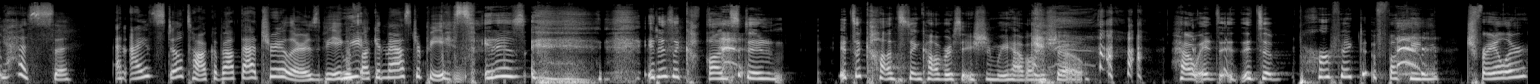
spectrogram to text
Yes. And I still talk about that trailer as being We- a fucking masterpiece. It is it is a constant it's a constant conversation we have on the show. How it's it's a perfect fucking trailer.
